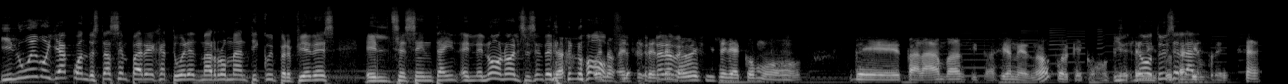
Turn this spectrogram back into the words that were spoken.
Y luego ya cuando estás en pareja, tú eres más romántico y prefieres el 60... y- el- no, no, el 69 no. bueno, el Espérame. 69 sí sería como de para ambas situaciones, ¿no? Porque como que Y- se no, tú dices la- siempre.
